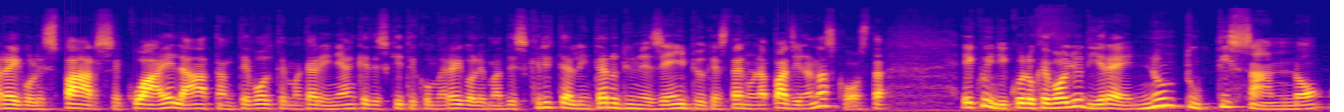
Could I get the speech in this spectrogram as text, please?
regole sparse qua e là, tante volte magari neanche descritte come regole, ma descritte all'interno di un esempio che sta in una pagina nascosta, e quindi quello che voglio dire è non tutti sanno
